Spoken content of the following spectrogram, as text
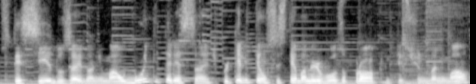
os, tecidos aí do animal muito interessante, porque ele tem um sistema nervoso próprio, intestino do animal,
